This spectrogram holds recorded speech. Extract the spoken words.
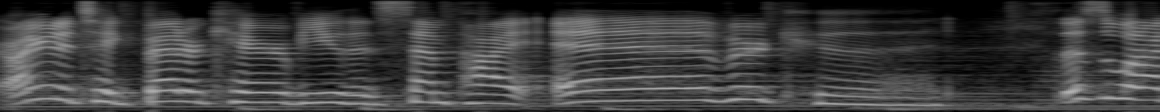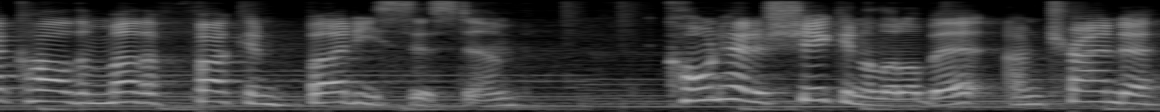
I'm gonna take better care of you than Senpai ever could. This is what I call the motherfucking buddy system. Conehead is shaking a little bit. I'm trying to.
